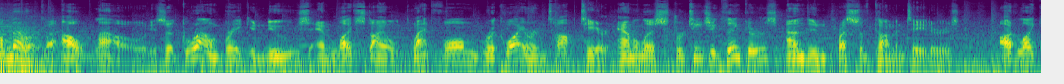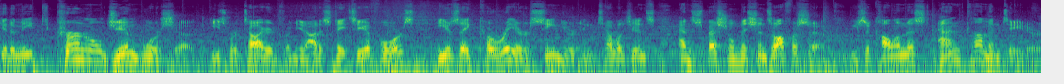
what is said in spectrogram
America Out Loud is a groundbreaking news and lifestyle platform requiring top tier analysts, strategic thinkers, and impressive commentators. I'd like you to meet Colonel Jim Waurishuk. He's retired from the United States Air Force. He is a career senior intelligence and special missions officer. He's a columnist and commentator.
